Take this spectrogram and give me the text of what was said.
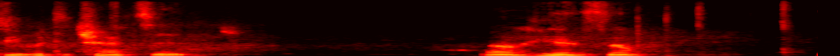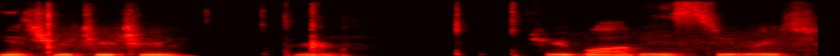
See what the chat said. Oh yeah, so yeah, true, true, true, true. True, Bob is too rich.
